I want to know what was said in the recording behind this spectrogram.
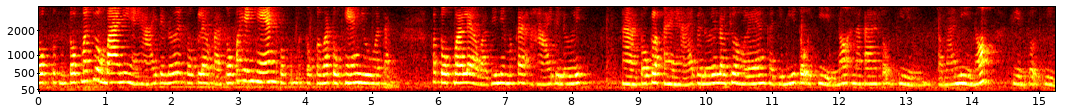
ตกตกมาช่วงบ่ายนี่ให้หายไปเลยตกแล้วก็ตกก็แห้งๆตกตกก็ว่าตกแห้งอยู่ว่าแต่พอตกมาแล้วอะที่นี่มันก็หายไปเลยอ่าตกแล้วก็ให้หายไปเลยแล้วช่วงแรงก็จะมีโตจีนเนาะนะคะ โตจีนประมาณนี้เนาะเพียงโตจีน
